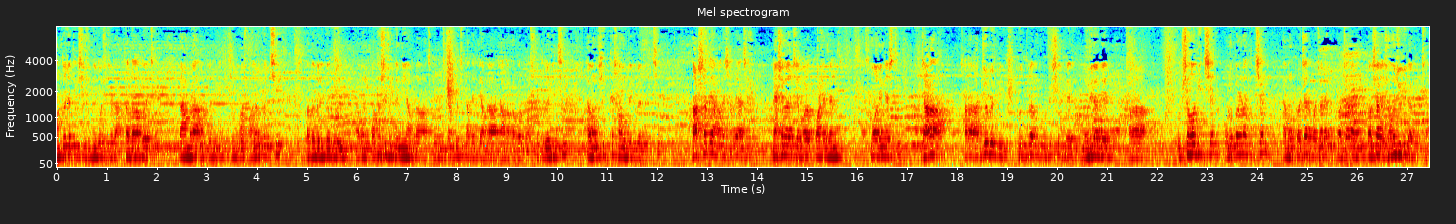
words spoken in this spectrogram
আন্তর্জাতিক শিশু দিবস হিসেবে আখ্যা দেওয়া হয়েছে। তা আমরা আন্তর্জাতিক শিশু দিবস পালন করছি। হতদরিদ্র গরিব এবং পথ শিশুদের নিয়ে আমরা আজকে অনুষ্ঠান করছি। তাদেরকে আমরা জামা কাপড় বস্ত্র তুলে দিচ্ছি এবং শিক্ষা সামগ্রী তুলে দিচ্ছি। তার সাথে আমাদের সাথে আছে National Chamber of Cottage and Small Industry যারা সারা রাজ্যব্যাপী ক্ষুদ্র এবং কুটির শিল্পের মহিলাদের তারা উৎসাহ দিচ্ছেন, অনুপ্রেরণা দিচ্ছেন এবং প্রচার প্রচারে, প্রচার এবং প্রসারে সহযোগিতা করছেন।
